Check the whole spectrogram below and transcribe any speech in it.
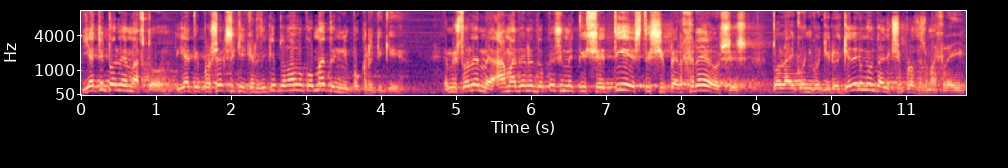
Γιατί το λέμε αυτό; Γιατί προσέξτε και η κριτική των άλλων κομμάτων είναι υποκριτική εμείς το λέμε, άμα δεν εντοπίσουμε τις αιτίες της υπερχρέωσης των λαϊκών νοικοκυριών και δεν είναι μόνο τα ληξιπρόθεσμα χρέη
